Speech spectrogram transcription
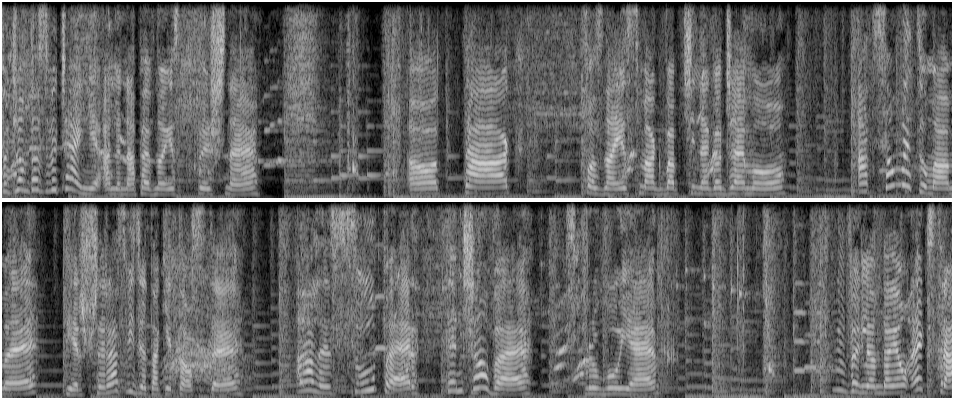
Wygląda zwyczajnie, ale na pewno jest pyszne. O tak! Poznaję smak babcinego dżemu. A co my tu mamy? Pierwszy raz widzę takie tosty. Ale super! Tęczowe! Spróbuję. Wyglądają ekstra,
